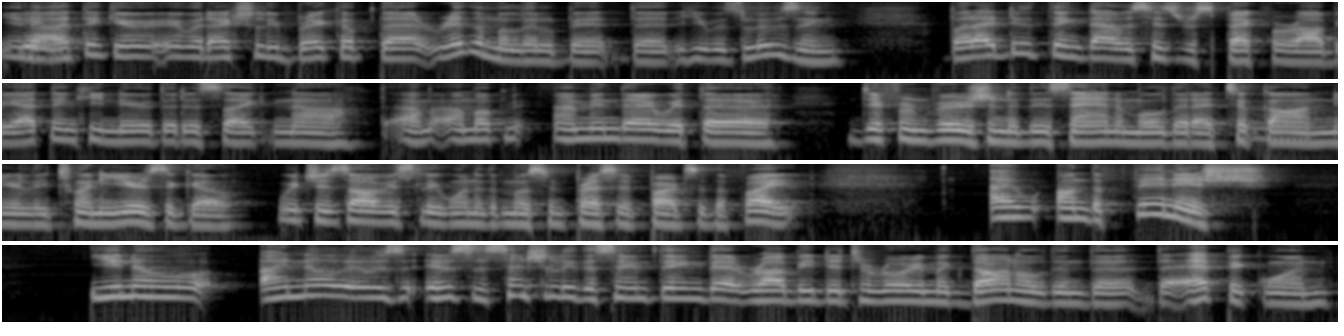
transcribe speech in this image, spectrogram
You know, yeah. I think it, it would actually break up that rhythm a little bit that he was losing. But I do think that was his respect for Robbie. I think he knew that it's like, nah, I'm I'm up, I'm in there with a different version of this animal that I took mm. on nearly 20 years ago, which is obviously one of the most impressive parts of the fight. I on the finish, you know, I know it was it was essentially the same thing that Robbie did to Rory MacDonald in the the epic one.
